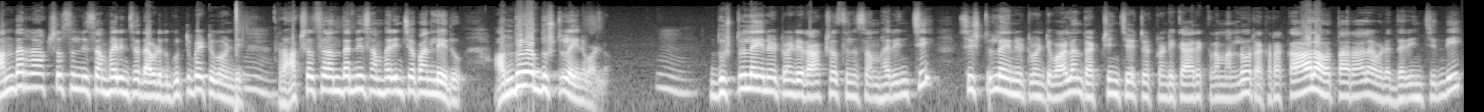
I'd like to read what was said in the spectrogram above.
అందరు రాక్షసుల్ని సంహరించేది ఆవిడది గుర్తుపెట్టుకోండి. రాక్షసులందరినీ సంహరించే పని లేదు. అందులో దుష్టులైన వాళ్ళు. దుష్టులైనటువంటి రాక్షసులను సంహరించి శిష్టులైనటువంటి వాళ్ళని రక్షించేటటువంటి కార్యక్రమంలో రకరకాల అవతారాలు ఆవిడ ధరించింది.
